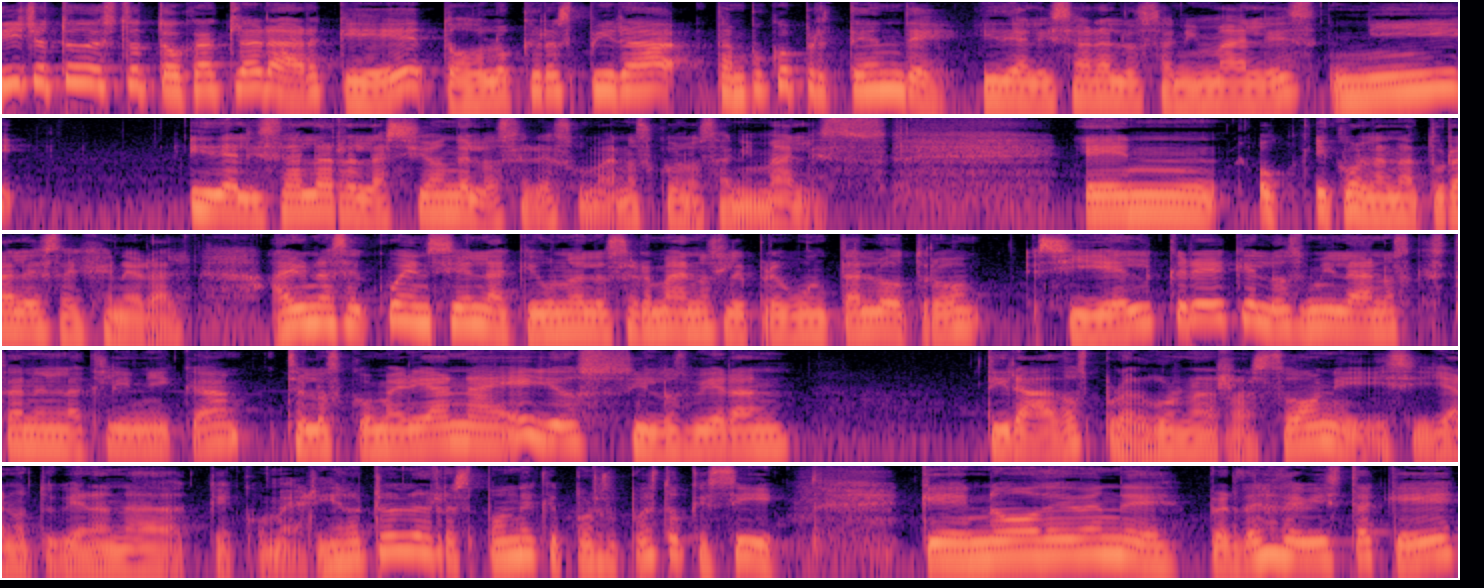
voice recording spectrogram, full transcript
Dicho todo esto, toca aclarar que todo lo que respira tampoco pretende idealizar a los animales ni idealizar la relación de los seres humanos con los animales. y con la naturaleza en general. Hay una secuencia en la que uno de los hermanos le pregunta al otro si él cree que los milanos que están en la clínica se los comerían a ellos si los vieran tirados por alguna razón y, si ya no tuvieran nada que comer. Y el otro le responde que por supuesto que sí, que no deben de perder de vista que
